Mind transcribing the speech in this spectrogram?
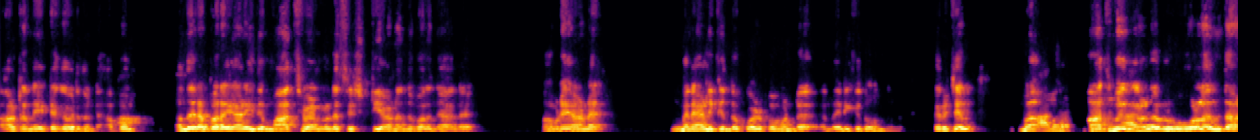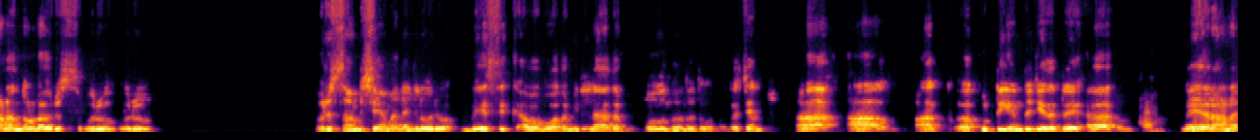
ആൾട്ടർനേറ്റ് ഒക്കെ വരുന്നുണ്ട്. അപ്പം അന്നേരം പറയുകയാണ് ഇത് മാധ്യമങ്ങളുടെ സൃഷ്ടിയാണെന്ന് പറഞ്ഞാൽ അവിടെയാണ് മലയാളിക്ക് എന്തോ കുഴപ്പമുണ്ട് എന്ന് എനിക്ക് തോന്നുന്നത്. കാരണം വെച്ചാൽ മാധ്യമങ്ങളുടെ റോൾ എന്താണെന്നുള്ള ഒരു ഒരു ഒരു സംശയം അല്ലെങ്കിൽ ഒരു ബേസിക് അവബോധം ഇല്ലാതെ പോകുന്നു എന്ന് തോന്നുന്നു. വെച്ചാൽ ആ ആ ആ കുട്ടി എന്ത് ചെയ്തിട്ട് മേയറാണ്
